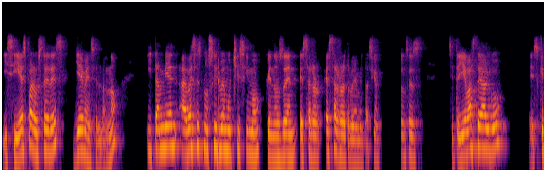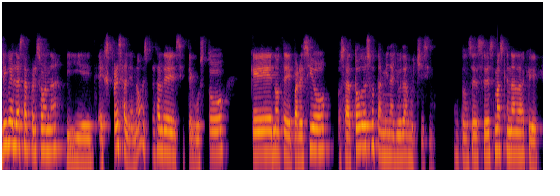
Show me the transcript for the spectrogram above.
y si es para ustedes, llévenselo, ¿no? Y también a veces nos sirve muchísimo que nos den esa, esa retroalimentación. Entonces, si te llevaste algo, escríbele a esta persona y exprésale, ¿no? Exprésale si te gustó, qué no te pareció, o sea, todo eso también ayuda muchísimo. Entonces, es más que nada que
